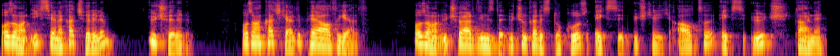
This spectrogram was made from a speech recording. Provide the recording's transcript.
O zaman x yerine kaç verelim? 3 verelim. O zaman kaç geldi? P6 geldi. O zaman 3 verdiğimizde 3'ün karesi 9 eksi 3 kere 2 6 eksi 3 tane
